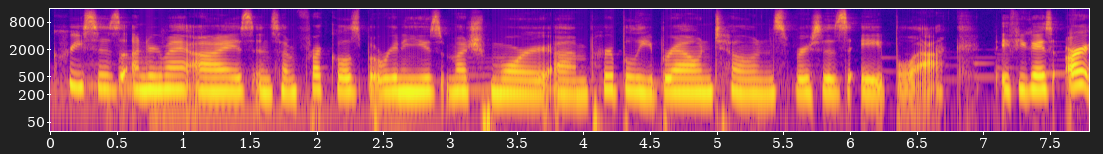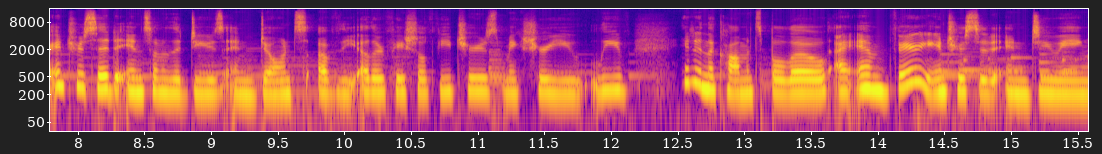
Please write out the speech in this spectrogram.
creases under my eyes and some freckles, but we're going to use much more um, purpley brown tones versus a black. If you guys are interested in some of the do's and don'ts of the other facial features, make sure you leave it in the comments below. I am very interested in doing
